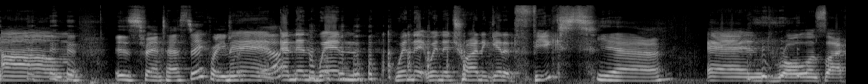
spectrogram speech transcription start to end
Um, is fantastic. What are you man. And then when when they when they're trying to get it fixed yeah. And Roland's like,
